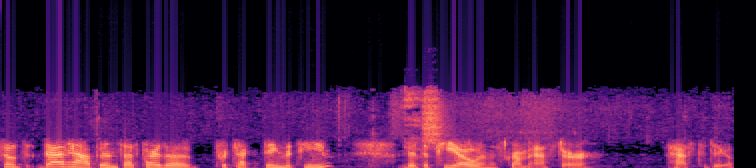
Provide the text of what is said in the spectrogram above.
so th- that happens. That's part of the protecting the team that the PO and the Scrum Master has to do.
